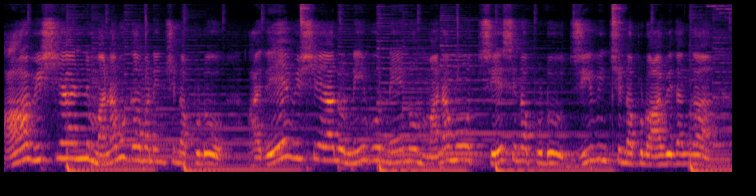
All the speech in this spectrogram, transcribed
ఆ విషయాన్ని మనము గమనించినప్పుడు అదే విషయాలు నీవు నేను మనము చేసినప్పుడు జీవించినప్పుడు ఆ విధంగా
